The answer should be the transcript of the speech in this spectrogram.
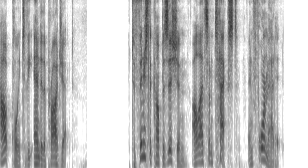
out point to the end of the project. To finish the composition, I'll add some text and format it.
